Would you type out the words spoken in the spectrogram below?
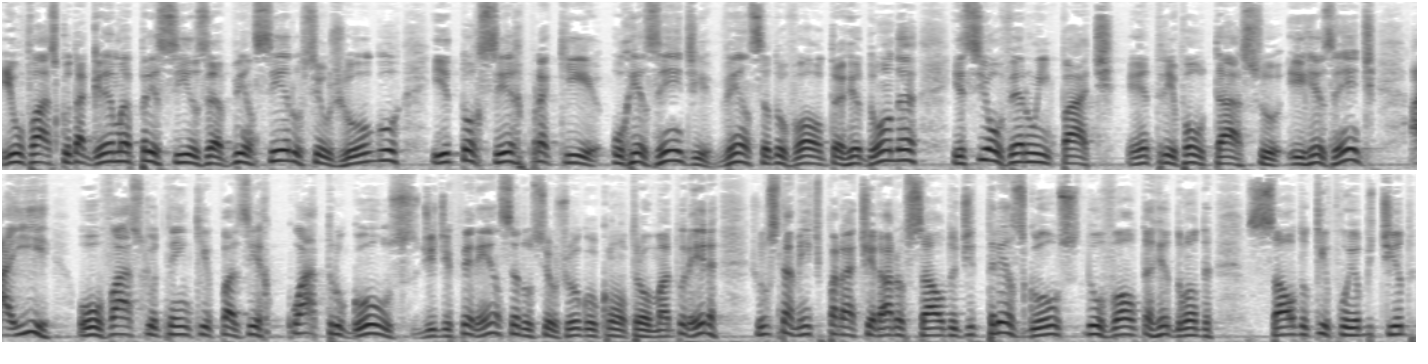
e o Vasco da Gama precisa vencer o seu jogo e torcer para que o Resende vença do Volta Redonda. E se houver um empate entre Voltaço e Resende, aí o Vasco tem que fazer quatro gols de diferença no seu jogo contra o Madureira, justamente para tirar o saldo de três gols do Volta Redonda. Saldo que foi obtido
